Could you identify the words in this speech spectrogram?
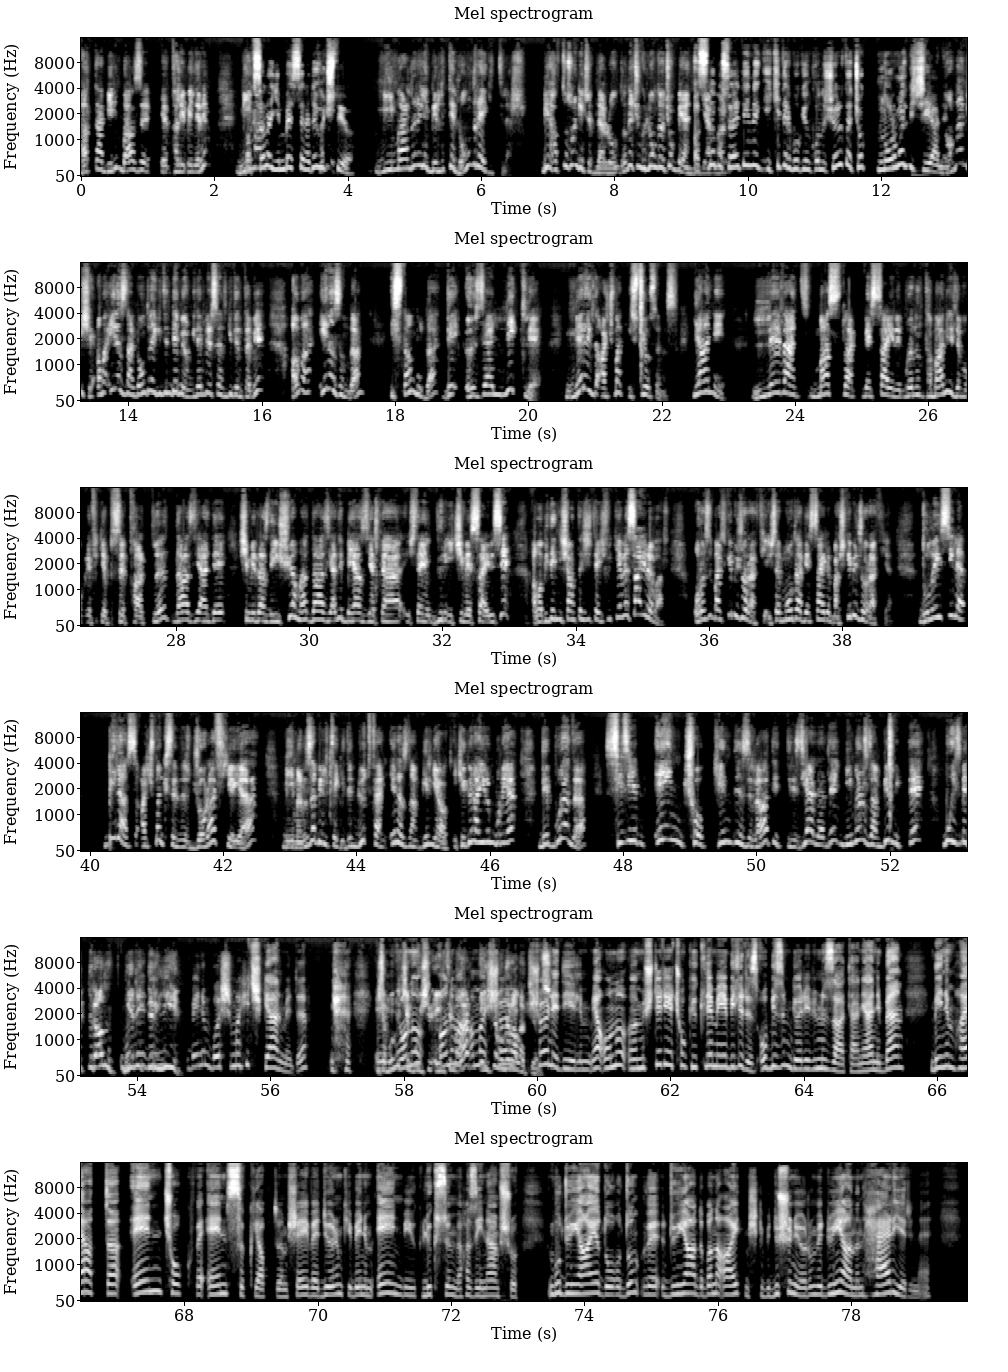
hatta benim bazı e, talebelerim mimar, Baksana 25 senede 3 Tabii. diyor. mimarlarıyla birlikte Londra'ya gittiler. Bir hafta sonra geçirdiler Londra'da çünkü Londra çok beğendiği Aslında yer bu vardı. söylediğini ikidir bugün konuşuyoruz da çok normal bir şey yani. Normal bir şey ama en azından Londra'ya gidin demiyorum. Gidebilirseniz gidin tabii. Ama en azından İstanbul'da ve özellikle nerede açmak istiyorsanız yani Levent, Maslak vesaire buranın tamamıyla demografik yapısı farklı. Daha ziyade şimdi biraz değişiyor ama daha ziyade beyaz yaka işte gün içi vesairesi ama bir de Nişantaşı Teşvikiye vesaire var. Orası başka bir coğrafya. İşte moda vesaire başka bir coğrafya. Dolayısıyla bilhassa açmak istediğiniz coğrafyaya mimarınızla birlikte gidin. Lütfen en azından bir yahut iki gün ayırın buraya ve burada sizin en çok kendinizi rahat ettiğiniz yerlerde mimarınızla birlikte bu hizmetleri alın. Bu, yemekleri yiyin. Benim başıma hiç gelmedi. İşte bunun için Ee, bu işin eğitimi onu- var, Ama eğitim şöyle, anlatıyoruz. şöyle diyelim ya onu e, müşteriye çok yüklemeyebiliriz. O bizim görevimiz zaten. Yani ben benim hayatta en çok ve en sık yaptığım şey ve diyorum ki benim en büyük lüksüm ve hazinem şu. Bu dünyaya doğdum ve dünya da bana aitmiş gibi düşünüyorum ve dünyanın her yerine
